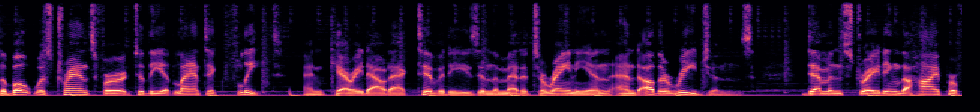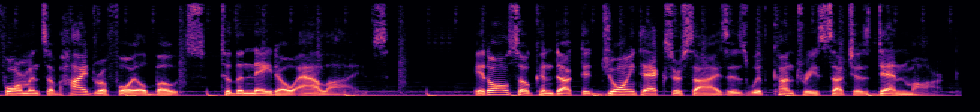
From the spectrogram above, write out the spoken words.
the boat was transferred to the Atlantic Fleet and carried out activities in the Mediterranean and other regions, demonstrating the high performance of hydrofoil boats to the NATO allies. It also conducted joint exercises with countries such as Denmark.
